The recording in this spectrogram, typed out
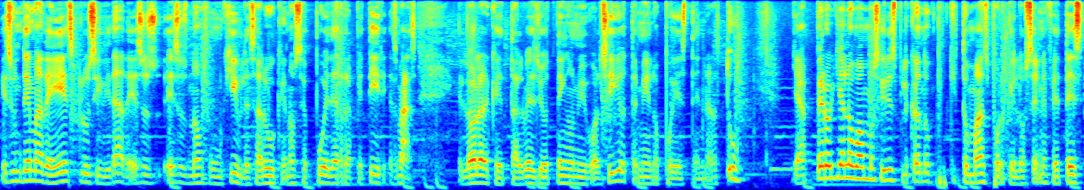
es un tema de exclusividad, eso es, eso es no fungible, es algo que no se puede repetir. Es más, el dólar que tal vez yo tengo en mi bolsillo también lo puedes tener tú. ¿Ya? Pero ya lo vamos a ir explicando un poquito más porque los NFTs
